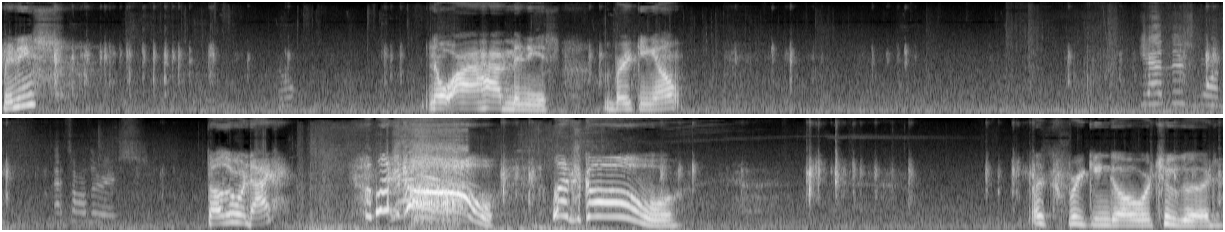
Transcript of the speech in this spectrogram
Minis? No, I have minis. I'm breaking out. Yeah, there's one. That's all there is. The other one died? Let's go! Let's go! Let's freaking go. We're too good.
